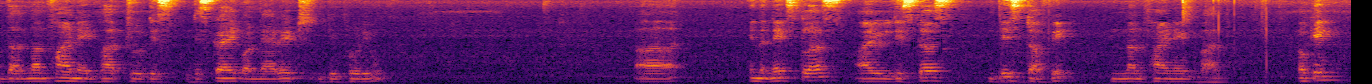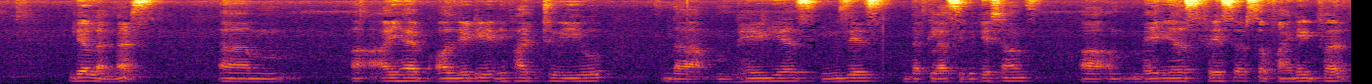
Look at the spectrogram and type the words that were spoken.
the non-finite verb to describe or narrate before you. In the next class I will discuss this topic non-finite verb okay? Dear learners um, I have already referred to you the various uses the classifications uh, various phases of finite verb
